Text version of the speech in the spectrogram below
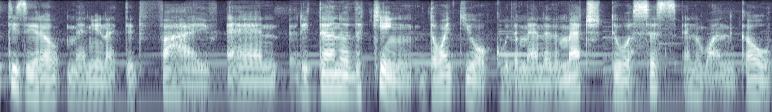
City 0, Man United 5. And Return of the King, Dwight Yorke with the man of the match, 2 assists and 1 goal.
